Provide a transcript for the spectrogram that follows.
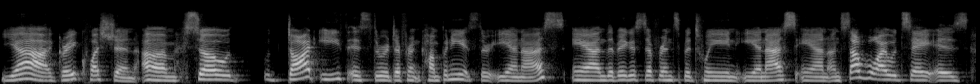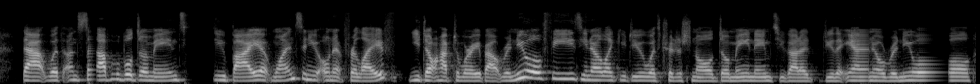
Yeah, great question. Um, so dot eth is through a different company. It's through ens and the biggest difference between ens and unstoppable i would say is that with unstoppable domains you buy it once and you own it for life. You don't have to worry about renewal fees, you know, like you do with traditional domain names. You got to do the annual renewal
